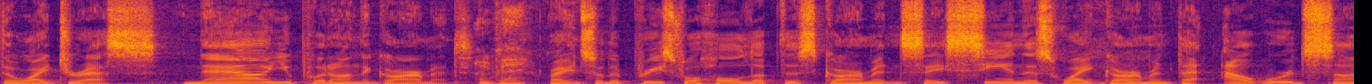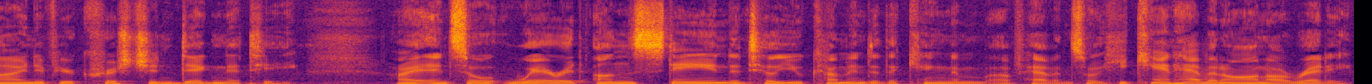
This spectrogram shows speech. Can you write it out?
the white dress. Now you put on the garment. Okay. Right. So the priest will hold up this garment and say, See in this white garment the outward sign of your Christian dignity. All right. And so wear it unstained until you come into the kingdom of heaven. So he can't have it on already.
